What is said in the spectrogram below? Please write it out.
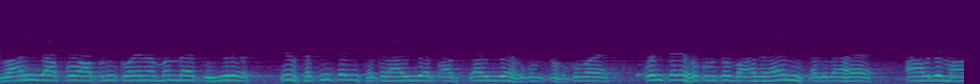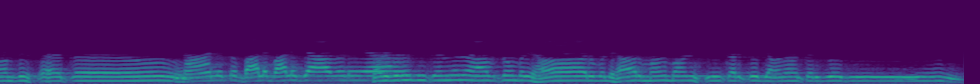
ਵਾਰੀ ਆਪੋ ਆਪਣੀ ਕੋਈ ਨਾ ਬੰਦਾ ਧੀਰ। ਇਹ ਸੱਚੀ ਤੇਰੀ ਠਕਰਾਈ ਹੈ ਪਾਤਸ਼ਾਹੀ ਹੈ ਹੁਕਮ ਹੁਕਮ ਹੈ। ਕੋਈ ਤੇਰੇ ਹੁਕਮ ਤੋਂ ਬਾਅਦ ਰਹਿ ਨਹੀਂ ਸਕਦਾ ਹੈ। ਆਪਦੇ ਮਾਨ ਦੇ ਸਹਿਤ। ਨਾਨਕ ਬਲ ਬਲ ਜਾਵਣਿਆ। ਸਰਗੁਰੂ ਜੀ ਕਹਿੰਦੇ ਨੇ ਆਪ ਤੋਂ ਬਲਿਹਾਰ ਬਲਿਹਾਰ ਮਨ ਬਾਣੀ ਸੀ ਕਰਕੇ ਜਾਣਾ ਕਰੀਏ ਜੀ।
